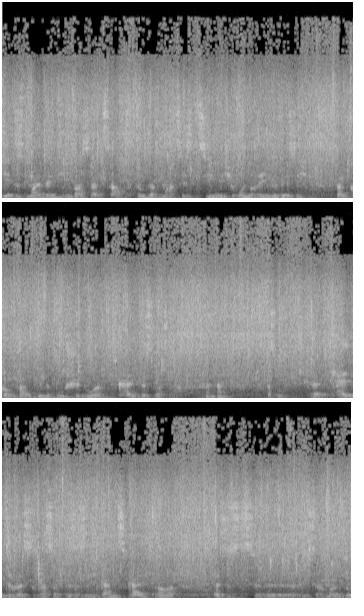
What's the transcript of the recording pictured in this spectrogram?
jedes Mal, wenn die Wasser zapft, und das macht sie ziemlich unregelmäßig, dann kommt dann in der Dusche nur kaltes Wasser. also äh, kälteres Wasser. Es ist nicht ganz kalt, aber es ist, äh, ich sag mal so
